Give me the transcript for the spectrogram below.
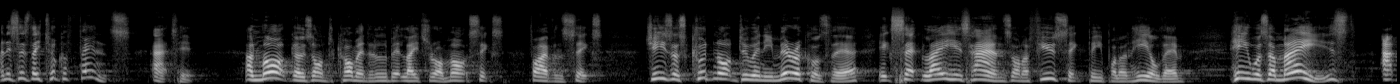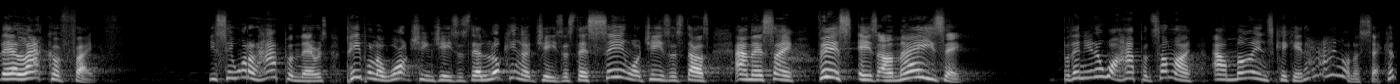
And it says they took offense at him. And Mark goes on to comment a little bit later on, Mark 6, 5, and 6. Jesus could not do any miracles there except lay his hands on a few sick people and heal them. He was amazed at their lack of faith. You see, what had happened there is people are watching Jesus, they're looking at Jesus, they're seeing what Jesus does, and they're saying, This is amazing. But then you know what happens? Suddenly our minds kick in. Hang on a second,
